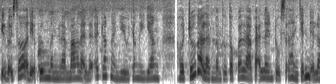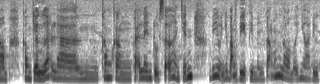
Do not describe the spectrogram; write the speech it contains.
Chuyển đổi số ở địa phương mình là mang lại lợi ích rất là nhiều cho người dân. Hồi trước là làm thủ tục là phải lên trụ sở hành chính để làm, còn trừ là không cần phải lên trụ sở hành chính. Ví dụ như bằng việc thì mình vẫn làm ở nhà được.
